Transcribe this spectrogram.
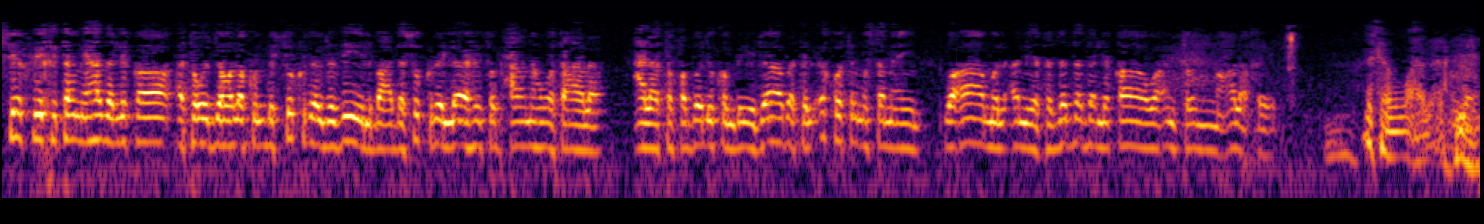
الشيخ في ختام هذا اللقاء أتوجه لكم بالشكر الجزيل بعد شكر الله سبحانه وتعالى على تفضلكم بإجابة الإخوة المستمعين وآمل أن يتجدد اللقاء وأنتم على خير. نسأل الله العافية.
